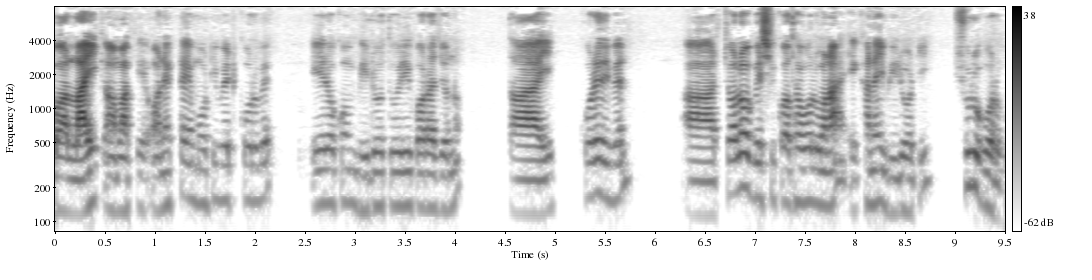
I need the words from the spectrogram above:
বা লাইক আমাকে অনেকটাই মোটিভেট করবে এরকম ভিডিও তৈরি করার জন্য। তাই করে দিবেন। আর চলো বেশি কথা বলব না, এখানেই ভিডিওটি শুরু করব।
